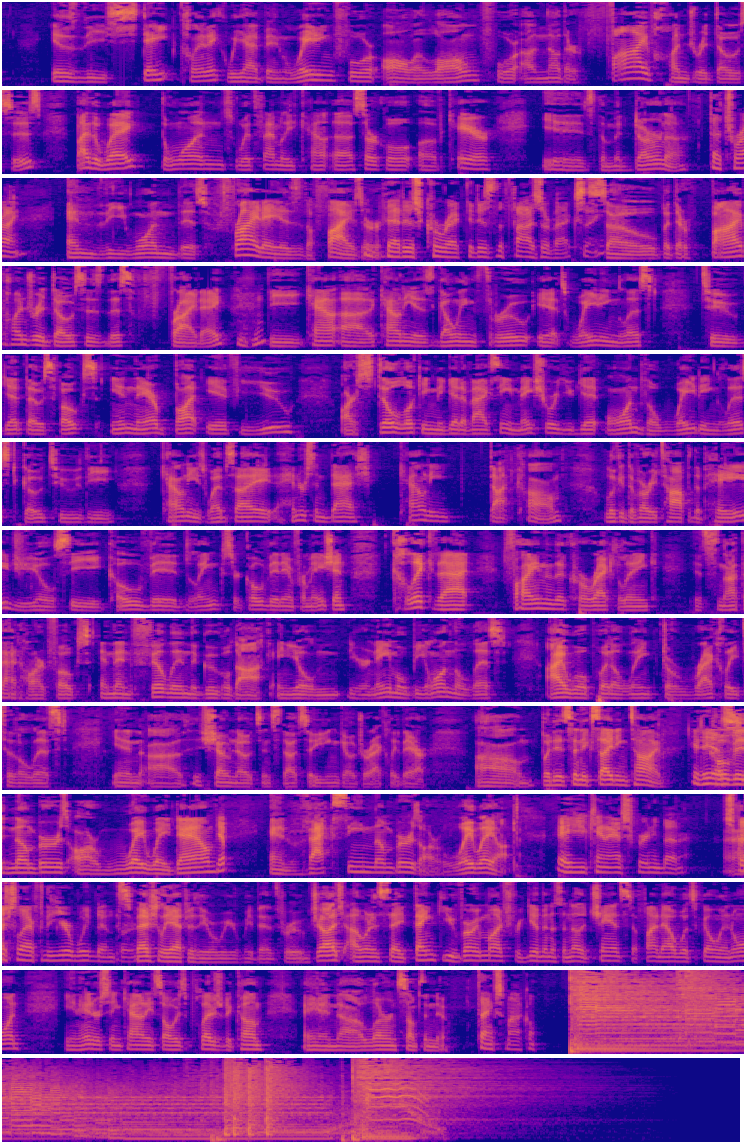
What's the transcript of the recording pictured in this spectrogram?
is the state clinic we have been waiting for all along for another 500 doses. By the way, the ones with Family Count, uh, Circle of Care is the Moderna That's right. And the one this Friday is the Pfizer. That is correct. It is the Pfizer vaccine. So, but there are 500 doses this Friday. The, uh, the county is going through its waiting list to get those folks in there. But if you are still looking to get a vaccine, make sure you get on the waiting list. Go to the county's website, henderson-county.com. Look at the very top of the page. You'll see COVID links or COVID information. Click that, find the correct link. It's not that hard, folks. And then fill in the Google Doc and you'll, your name will be on the list. I will put a link directly to the list in, uh, show notes and stuff so you can go directly there. Um, but it's an exciting time. It is. COVID numbers are way, way down. Yep. And vaccine numbers are way, way up. Hey, you can't ask for any better, especially after the year we've been through. especially after the year we- we've been through. Judge, I want to say thank you very much for giving us another chance to find out what's going on in Henderson County. It's always a pleasure to come and uh, learn something new. Thanks, Michael.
